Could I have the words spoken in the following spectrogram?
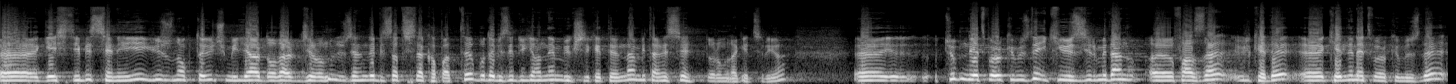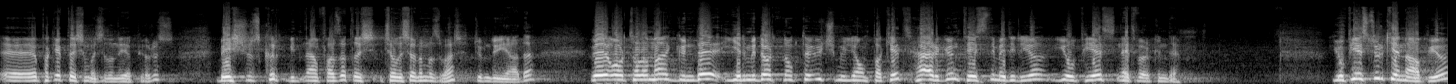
E, geçtiğimiz seneyi 100.3 milyar dolar cironun üzerinde bir satışla kapattı. Bu da bizi dünyanın en büyük şirketlerinden bir tanesi durumuna getiriyor. E, tüm network'ümüzde 220'den e, fazla ülkede e, kendi network'ümüzde e, paket taşımacılığını yapıyoruz. 540 binden fazla çalışanımız var tüm dünyada. Ve ortalama günde 24.3 milyon paket her gün teslim ediliyor UPS network'ünde. UPS Türkiye ne yapıyor?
